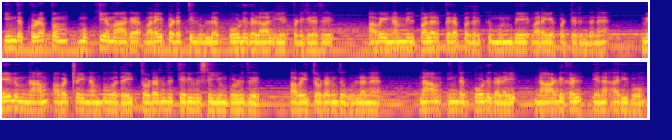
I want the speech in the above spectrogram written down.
இந்த குழப்பம் முக்கியமாக வரைபடத்தில் உள்ள கோடுகளால் ஏற்படுகிறது. அவை நம்மில் பலர் பிறப்பதற்கு முன்பே வரையப்பட்டிருந்தன. மேலும் நாம் அவற்றை நம்புவதை தொடர்ந்து தெரிவு செய்யும் பொழுது அவை தொடர்ந்து உள்ளன. நாம் இந்த கோடுகளை நாடுகள் என அறிவோம்.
